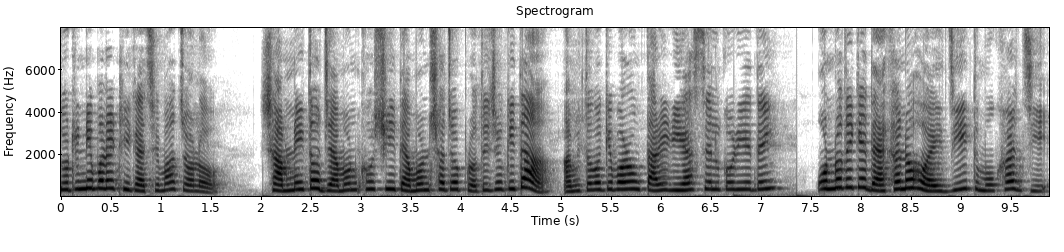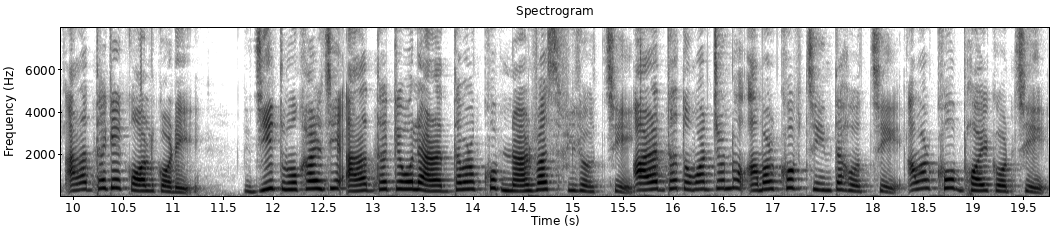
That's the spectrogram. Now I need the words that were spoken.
দুটিনি বলে, ঠিক আছে, মা, চলো। সামনেই তো যেমন খুশি, তেমন সাজো প্রতিযোগিতা। আমি তোমাকে বরং তারই রিহার্সেল করিয়ে দেই। অন্যদিকে দেখানো হয় জিৎ মুখার্জি আরাধ্যাকে কল করে। জিৎ মুখার্জি আরাধ্যাকে বলে, আরাধ্যা, আমার খুব নার্ভাস ফিল হচ্ছে। আরাধ্যা, তোমার জন্য আমার খুব চিন্তা হচ্ছে। আমার খুব ভয় করছে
